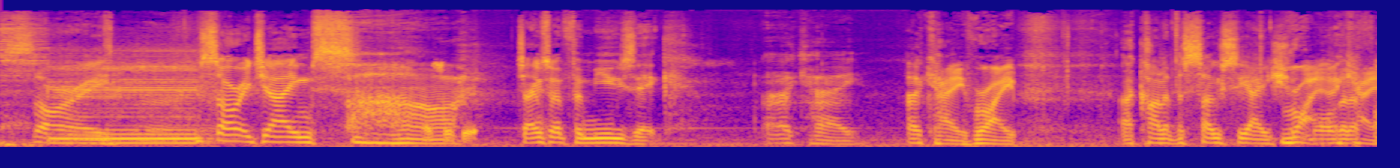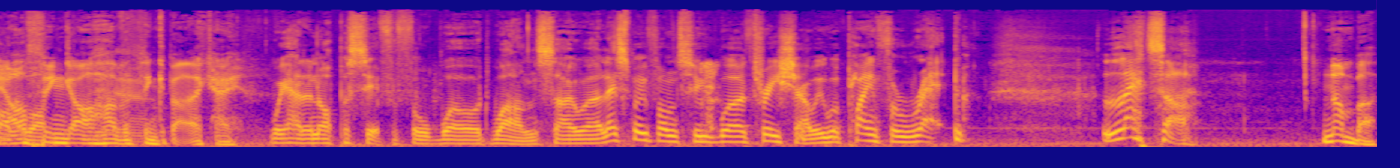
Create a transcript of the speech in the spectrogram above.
Sorry. Sorry, James. Ah. James went for music. Okay. Okay, right. A kind of association. more Right, than a okay. I'll think I'll have a think about okay. We had an opposite for, for word one. So uh, let's move on to word three, shall we? We're playing for rep. Letter. Number.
